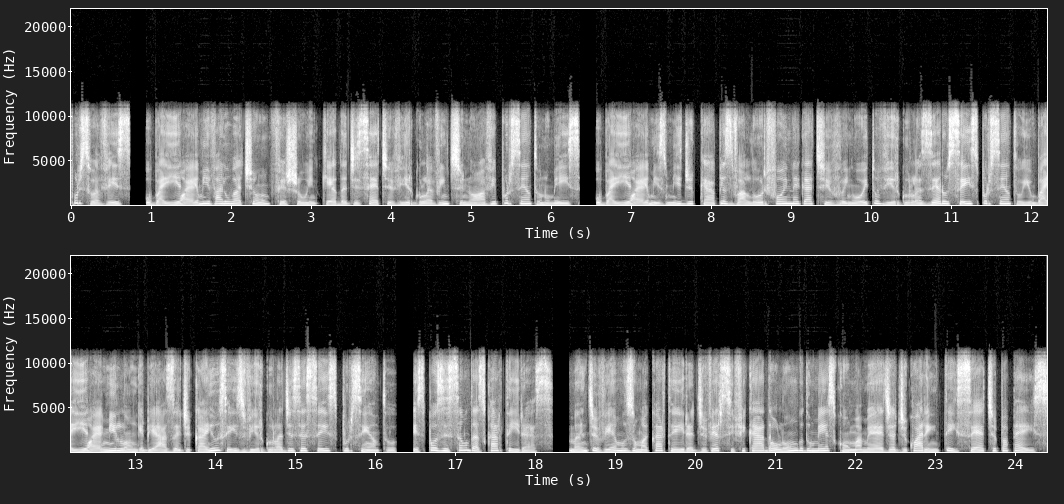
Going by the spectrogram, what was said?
Por sua vez, o Bahia AM Valuation fechou em queda de 7,29% no mês, o Bahia AMS Mid Caps valor foi negativo em 8,06% e o Bahia AM Long Biased caiu 6,16%. Exposição das carteiras. Mantivemos uma carteira diversificada ao longo do mês com uma média de 47 papéis.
